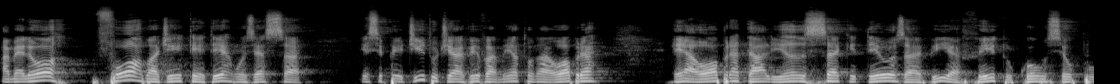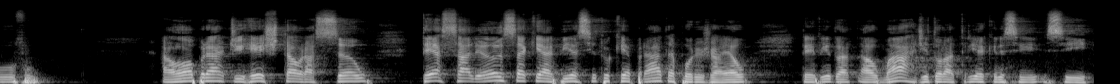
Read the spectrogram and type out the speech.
A melhor forma de entendermos essa, esse pedido de avivamento na obra é a obra da aliança que Deus havia feito com o seu povo a obra de restauração dessa aliança que havia sido quebrada por Israel devido ao mar de idolatria que eles se, se,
